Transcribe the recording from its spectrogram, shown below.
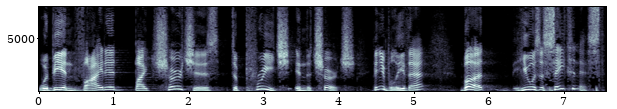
would be invited by churches to preach in the church. Can you believe that? But he was a Satanist.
